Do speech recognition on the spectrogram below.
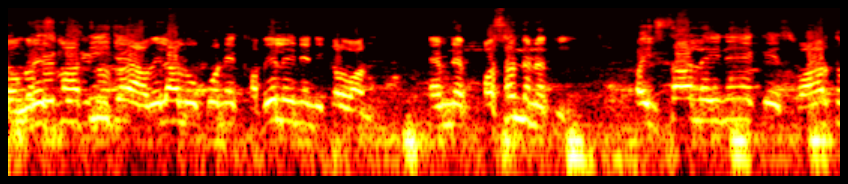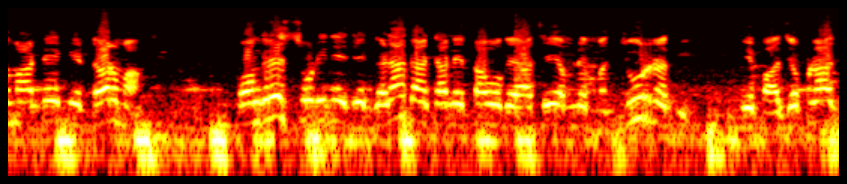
કોંગ્રેસમાંથી જે આવેલા લોકોને ખભે લઈને નીકળવાનું એમને પસંદ નથી. પૈસા લઈને કે સ્વાર્થ માટે કે ડરમાં કોંગ્રેસ છોડીને જે ઘણા ગાંઠા નેતાઓ ગયા છે એમને મંજૂર નથી. એ ભાજપના જ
